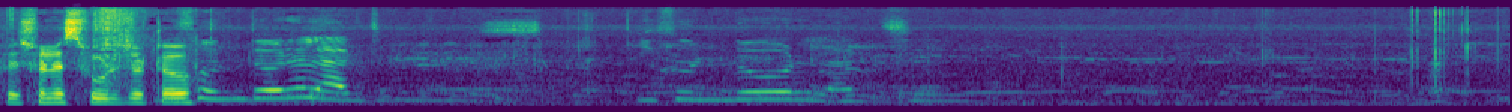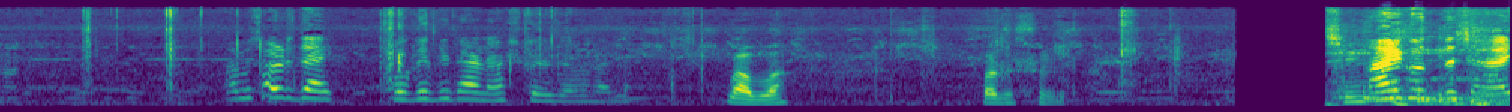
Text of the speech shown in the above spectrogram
পেছনে সূর্যটাও। সুন্দর লাগছে। কি সুন্দর লাগছে। আমি সরে যাই। প্রকৃতিটা নষ্ট হয়ে যাবে নাহলে। বাবা কত সুন্দর। হাই করতে চাই।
